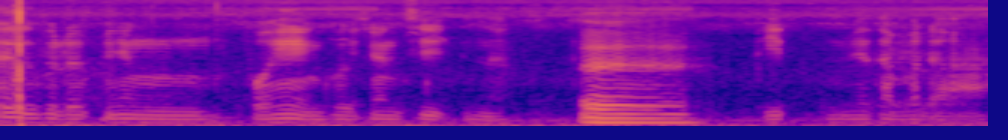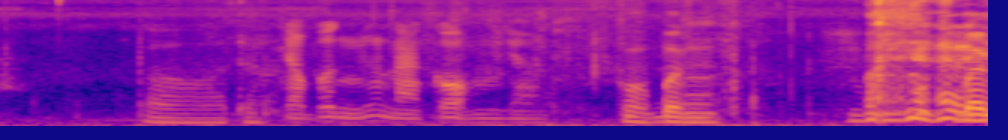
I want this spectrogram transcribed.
ถือไปเลยมันยังพอแห้งเพื่อจังสินะเออผิดไม่ธรรมดาปอเถอะเจ้าเบิ่งอยู่หน้ากล้องเจ้าโอ้เบิ่งเบิ่ง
